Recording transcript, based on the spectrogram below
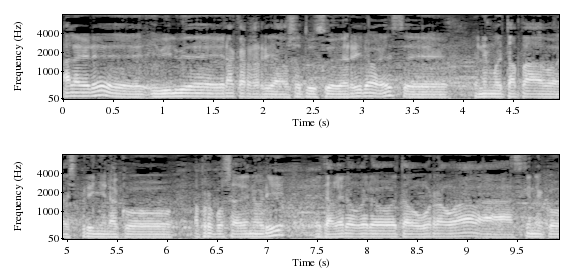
Hala ere, e, ibilbide erakargarria osatu duzu berriro, ez? E, lehenengo etapa ba, esprinerako aproposa den hori, eta gero gero eta gogorragoa ba, azkeneko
